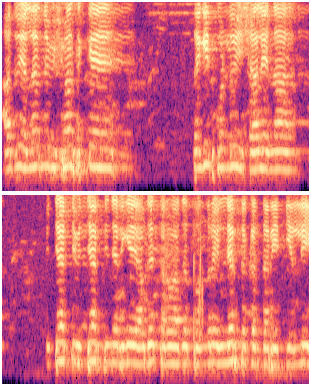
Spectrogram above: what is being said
ಆದರೂ ಎಲ್ಲರನ್ನ ವಿಶ್ವಾಸಕ್ಕೆ ತೆಗೆದುಕೊಂಡು ಈ ಶಾಲೆಯನ್ನ ವಿದ್ಯಾರ್ಥಿ ವಿದ್ಯಾರ್ಥಿನಿಯರಿಗೆ ಯಾವುದೇ ಥರವಾದ ತೊಂದರೆ ಇಲ್ಲಿರ್ತಕ್ಕಂಥ ರೀತಿಯಲ್ಲಿ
